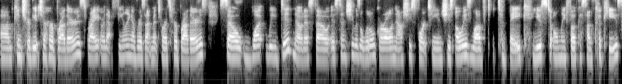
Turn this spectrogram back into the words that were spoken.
um, contribute to her brothers, right? Or that feeling of resentment towards her brothers. So, what we did notice though is since she was a little girl and now she's 14, she's always loved to bake, used to only focus on cookies.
